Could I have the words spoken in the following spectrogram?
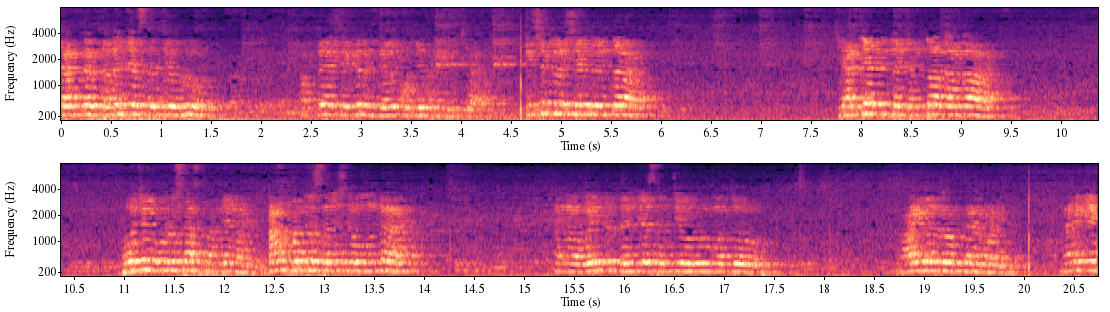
ಡಾಕ್ಟರ್ ಧನಂಜಯ ಸಜ್ಜಿ ಅವರು ಅಭ್ಯರ್ಥಿಗೆ ಗೆಲ್ಲುಕೊಂಡಿದ್ದಾರೆ ವಿಚಾರ. ಶಿಕ್ಷಕರ ಕ್ಷೇತ್ರದಿಂದ ಜಾತ್ಯಾತೀತ ಜನತಾದಳದ ಭೋಜನಗೌಡರು ಸಹ ಸ್ಪರ್ಧೆ ಮಾಡಿ ನಾಮಪತ್ರ ಸಲ್ಲಿಸುವ ಮುನ್ನ ನಮ್ಮ ವೈದ್ಯ ದಂಜೆ ಸಂಜೆಯವರು ಮತ್ತು ರಾಘವೇಂದ್ರ ಅವರು ಕರೆ ಮಾಡಿದ್ರು. ನನಗೆ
